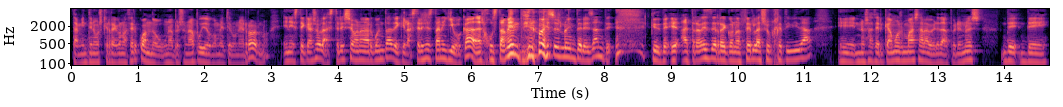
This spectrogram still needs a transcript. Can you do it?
también tenemos que reconocer cuando una persona ha podido cometer un error, ¿no? En este caso, las tres se van a dar cuenta de que las tres están equivocadas, justamente, ¿no? Eso es lo interesante. Que eh, a través de reconocer la subjetividad eh, nos acercamos más a la verdad, pero no es de, de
